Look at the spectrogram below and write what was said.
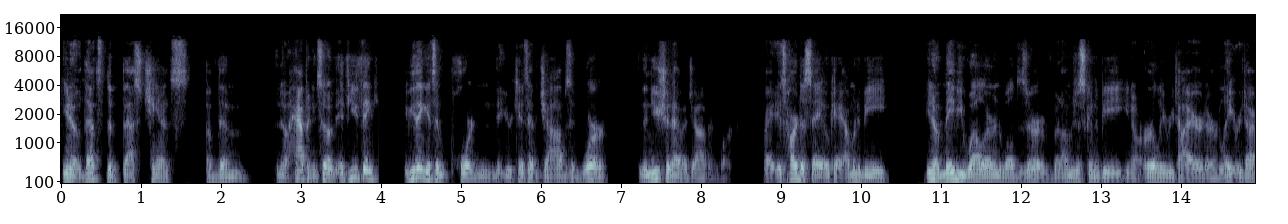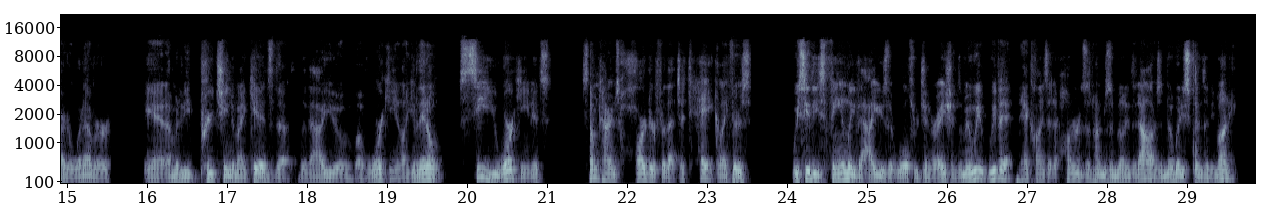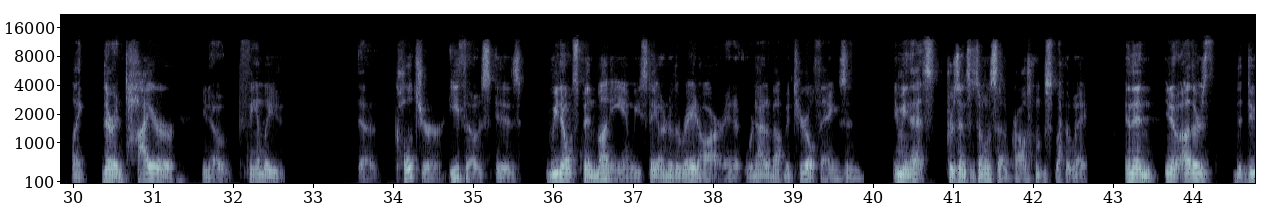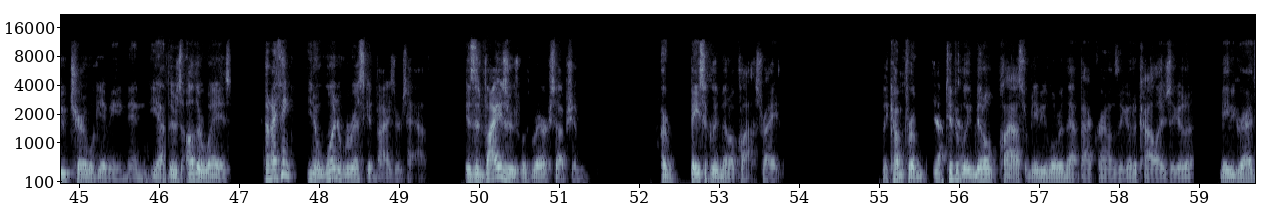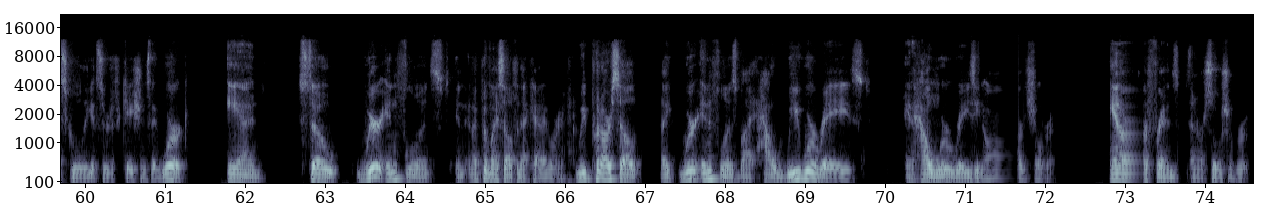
you know, that's the best chance of them, you know, happening. So if you think if you think it's important that your kids have jobs and work, then you should have a job and work, right? It's hard to say, okay, I'm going to be you know, maybe well earned, well deserved, but I'm just going to be, you know, early retired or late retired or whatever. And I'm going to be preaching to my kids the, the value of, of working. Like if they don't see you working, it's sometimes harder for that to take. Like there's, we see these family values that roll through generations. I mean, we, we've had, clients that have hundreds and hundreds of millions of dollars and nobody spends any money. Like their entire, you know, family uh, culture ethos is we don't spend money and we stay under the radar and we're not about material things. And I mean, that presents its own set of problems, by the way. And then, you know, others that do charitable giving, and yeah, there's other ways. But I think, you know, one risk advisors have is advisors, with rare exception, are basically middle class, right? They come from yeah. typically middle class or maybe lower than that backgrounds. They go to college, they go to maybe grad school, they get certifications, they work. And so we're influenced, and, and I put myself in that category. We put ourselves like we're influenced by how we were raised and how we're raising our, our children and our friends and our social group.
